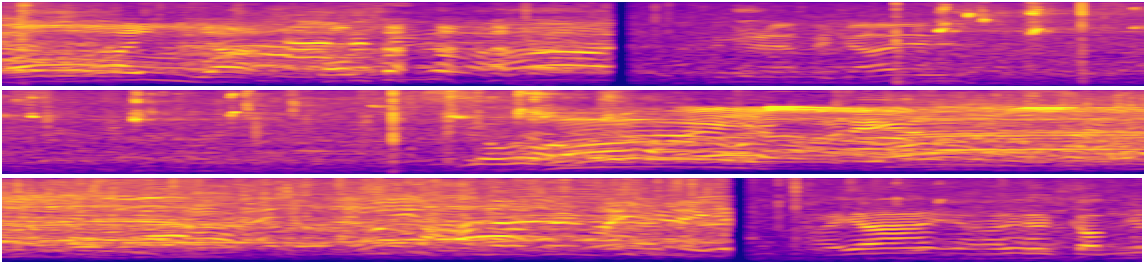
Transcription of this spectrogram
哎呀，放天啊！你两肥仔。哎呀！系啊，佢咁样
